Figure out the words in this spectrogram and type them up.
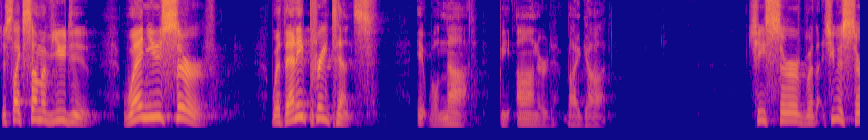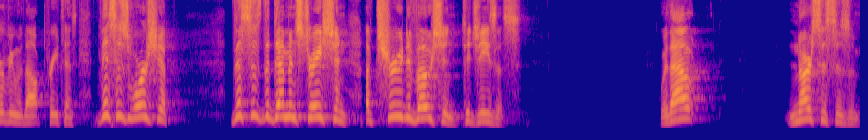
Just like some of you do. When you serve with any pretense, it will not be honored by God. She served with, she was serving without pretense. This is worship. This is the demonstration of true devotion to Jesus. Without narcissism,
